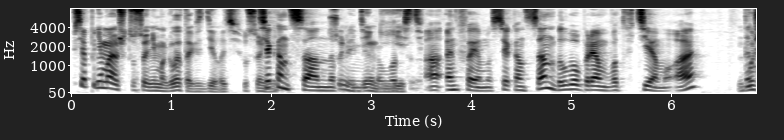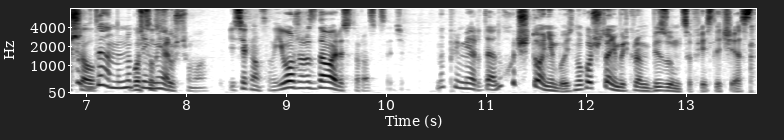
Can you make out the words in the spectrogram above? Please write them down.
все понимают, что Sony могла так сделать. У Sony... Second Sun, Sony например. деньги вот, есть. а, Infamous, Second Sun был бы прям вот в тему, а? Да, Вышел да, ну, например. И Sun. Его уже раздавали сто раз, кстати. Например, да, ну хоть что-нибудь, ну хоть что-нибудь, кроме безумцев, если честно.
